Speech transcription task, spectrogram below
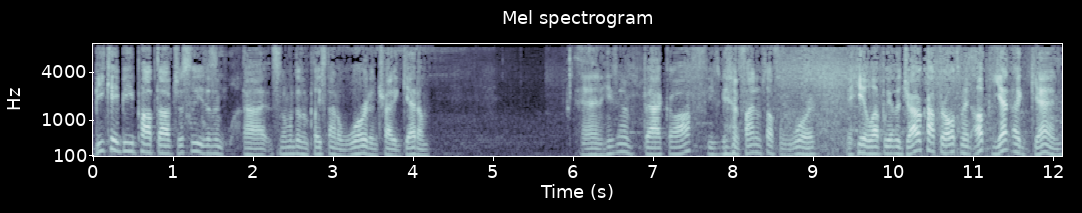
BKB popped off just so he doesn't, uh, someone doesn't place down a ward and try to get him. And he's going to back off. He's going to find himself a ward and heal up. We have the Gyrocopter ultimate up yet again.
